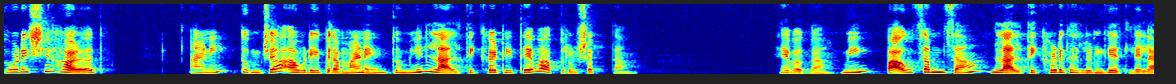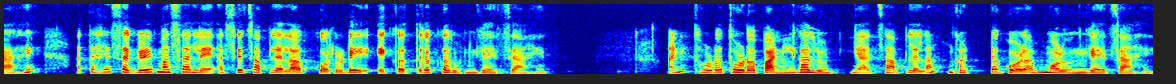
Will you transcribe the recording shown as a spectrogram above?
थोडीशी हळद आणि तुमच्या आवडीप्रमाणे तुम्ही लाल तिखट इथे वापरू शकता. हे बघा मी पाव चमचा लाल तिखट घालून घेतलेला आहे. आता हे सगळे मसाले असेच आपल्याला कोरडे एकत्र करून घ्यायचे आहेत. आणि थोडं थोडं पाणी घालून याचा आपल्याला घट्ट गोळा मळून घ्यायचा आहे.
